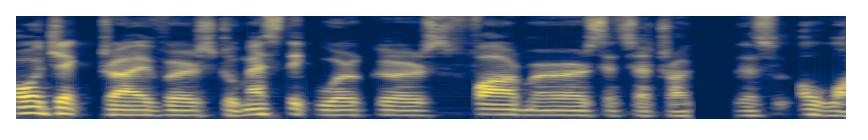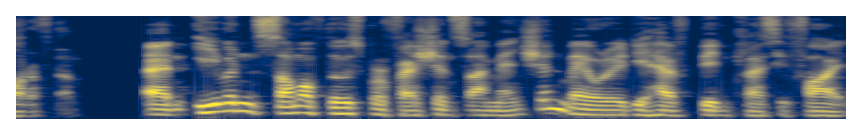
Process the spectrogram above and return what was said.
ojek drivers, domestic workers, farmers, etc. There's a lot of them. And even some of those professions I mentioned may already have been classified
